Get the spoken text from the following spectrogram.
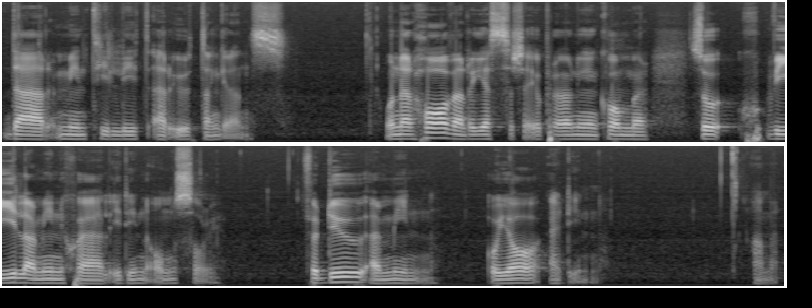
där min tillit är utan gräns. Och när haven reser sig och prövningen kommer så vilar min själ i din omsorg. För du är min och jag är din. Amen.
